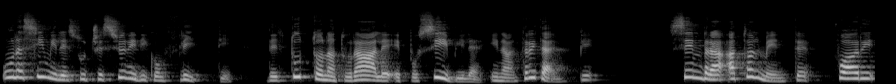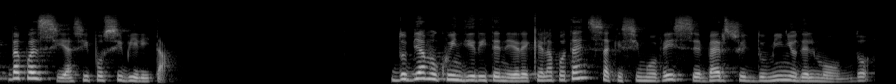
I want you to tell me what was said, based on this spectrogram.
una simile successione di conflitti, del tutto naturale e possibile in altri tempi, sembra attualmente fuori da qualsiasi possibilità. Dobbiamo quindi ritenere che la potenza che si muovesse verso il dominio del mondo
